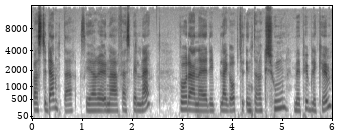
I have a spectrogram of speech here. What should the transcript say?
hva studenter skal gjøre under Festspillene. Hvordan de legger opp til interaksjon med publikum.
